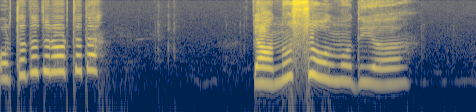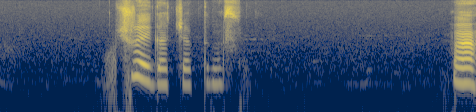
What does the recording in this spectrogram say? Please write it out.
Ortada dur ortada. Ya nasıl olmadı ya? Şuraya kaçacaktınız. Ha.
